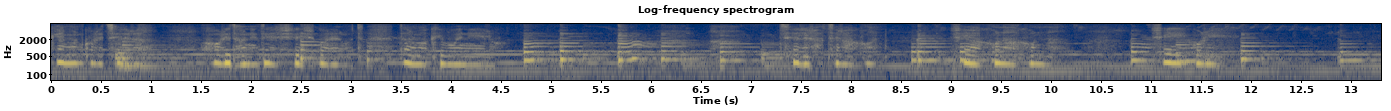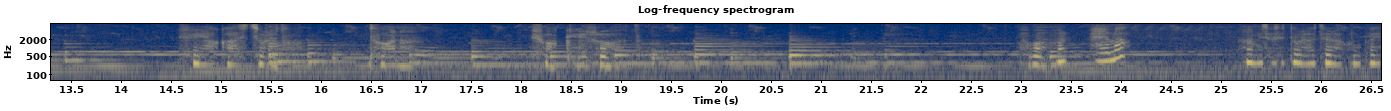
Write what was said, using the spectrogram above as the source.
কেমন করে ছেলেরা হরিধ্বনি দিয়ে শেষবারের মতো তার মাকে বয়ে নিয়ে এলো। ছেলের হাতের আগুন সে এখন আগুন না সেই করে সেই আকাশ জোড়া ধোয়া ধোয়া না শখের রথ। বাবা আমার হ্যাঁ মা? আমি যদি তোর হাতের আগুন পাই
